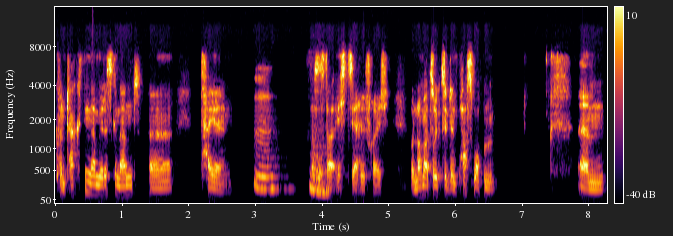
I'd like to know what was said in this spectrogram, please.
Kontakten, haben wir das genannt, äh, teilen. Mhm. Das ist da echt sehr hilfreich. Und nochmal zurück zu den Passworten. Ähm,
